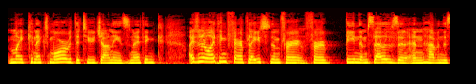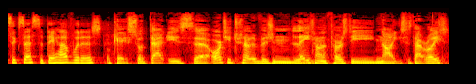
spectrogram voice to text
might connect more with the two Johnnies, and I think I don't know. I think fair play to them for for being themselves and, and having the success that they have with it. Okay, so that is uh, RT2 television late on a Thursday night. Is that right?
